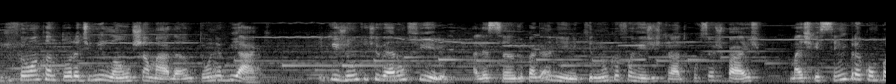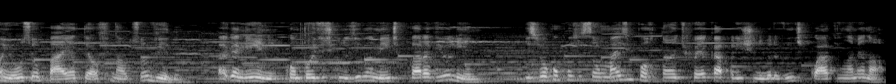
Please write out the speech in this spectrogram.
e que foi uma cantora de Milão chamada Antonia Bianchi, e que junto tiveram um filho, Alessandro Paganini, que nunca foi registrado por seus pais, mas que sempre acompanhou seu pai até o final de sua vida. Paganini compôs exclusivamente para violino, e sua composição mais importante foi a Capricho número 24 em Lá menor.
